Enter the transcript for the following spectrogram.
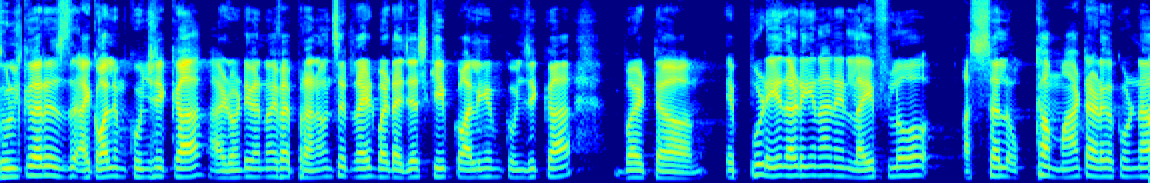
Dulquer is, I call him Kunjika. I don't even know if I pronounce it right, but I just keep calling him Kunjika. But uh, ఎప్పుడు ఏది అడిగినా నేను లైఫ్లో అస్సలు ఒక్క మాట అడగకుండా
